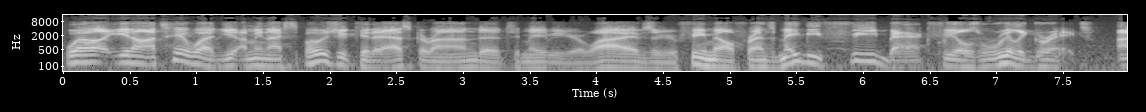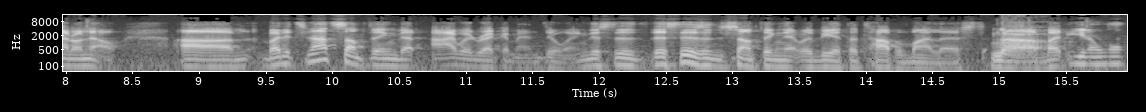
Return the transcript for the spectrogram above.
Well, you know, I'll tell you what. You, I mean, I suppose you could ask around uh, to maybe your wives or your female friends. Maybe feedback feels really great. I don't know, um, but it's not something that I would recommend doing. This is this isn't something that would be at the top of my list. No. Uh, but you know what?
